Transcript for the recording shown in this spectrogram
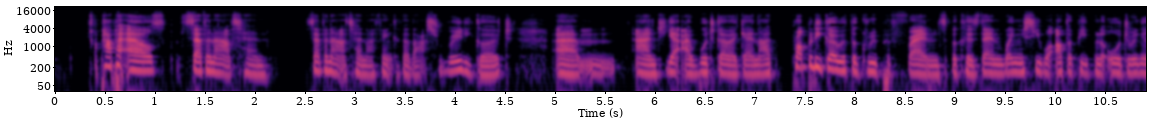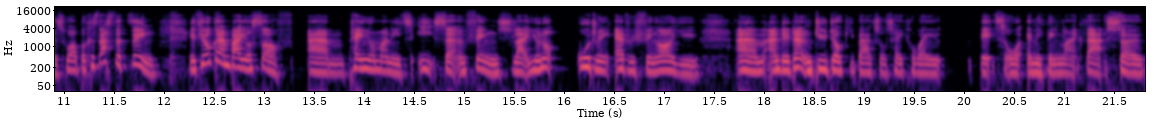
Papa L's seven out of ten seven out of ten. I think that that's really good. Um, and yeah, I would go again. I'd probably go with a group of friends because then when you see what other people are ordering as well, because that's the thing. If you're going by yourself, um, paying your money to eat certain things, like you're not ordering everything, are you? Um, and they don't do doggy bags or takeaway bits or anything like that. So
